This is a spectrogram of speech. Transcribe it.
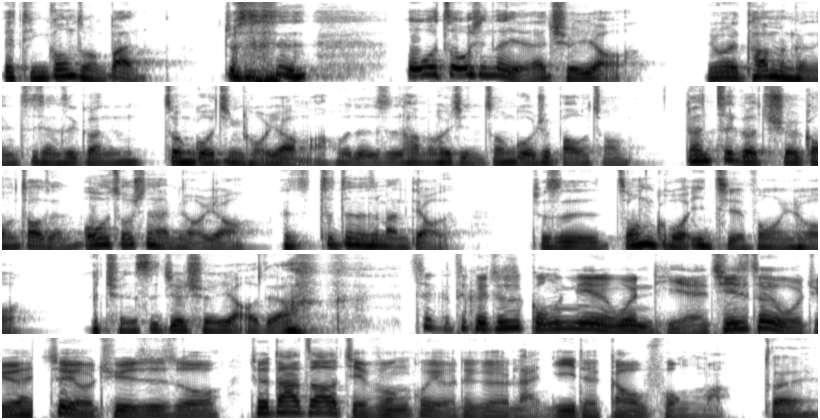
哎，停工怎么办？就是欧洲现在也在缺药，因为他们可能之前是跟中国进口药嘛，或者是他们会请中国去包装，但这个缺工造成欧洲现在没有药，这真的是蛮屌的。就是中国一解封以后，全世界缺药这样。这个这个就是供应链的问题哎，其实这个我觉得最有趣的是说，就大家知道解封会有那个染疫的高峰嘛？对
